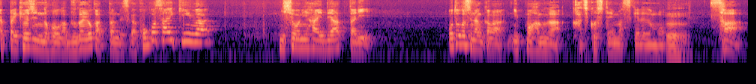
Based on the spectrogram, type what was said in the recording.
やっぱり巨人の方が分が良かったんですがここ最近は2勝2敗であったり一昨年なんかは日本ハムが勝ち越していますけれども、うん、さあ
